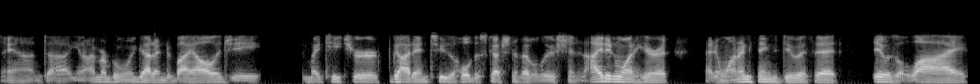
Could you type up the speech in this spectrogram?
and uh, you know, I remember when we got into biology, my teacher got into the whole discussion of evolution, and I didn't want to hear it. I didn't want anything to do with it. It was a lie.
